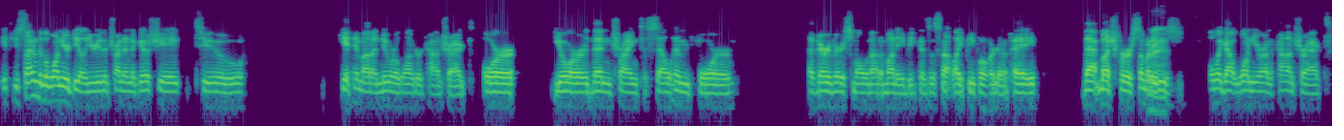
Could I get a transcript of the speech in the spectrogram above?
if you sign him to the one year deal you're either trying to negotiate to get him on a newer longer contract or you're then trying to sell him for a very very small amount of money because it's not like people are going to pay that much for somebody right. who's only got one year on a contract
